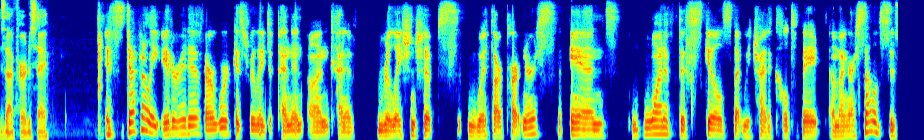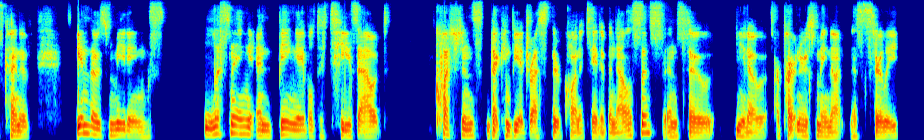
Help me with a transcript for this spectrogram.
is that fair to say it's definitely iterative our work is really dependent on kind of relationships with our partners. And one of the skills that we try to cultivate among ourselves is kind of in those meetings, listening and being able to tease out questions that can be addressed through quantitative analysis. And so, you know, our partners may not necessarily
